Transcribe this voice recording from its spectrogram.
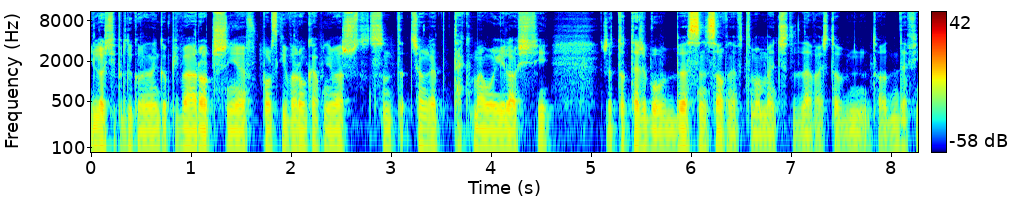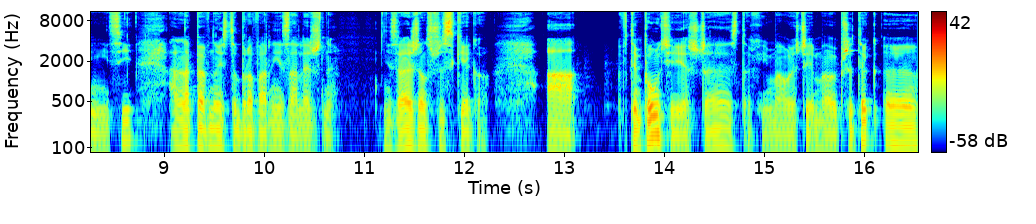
ilości produkowanego piwa rocznie w polskich warunkach, ponieważ są ciągle tak małe ilości, że to też byłoby bezsensowne w tym momencie dodawać to do definicji, ale na pewno jest to browar niezależny. Niezależny od wszystkiego. A w tym punkcie jeszcze jest taki mały, jeszcze mały przytyk, e,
